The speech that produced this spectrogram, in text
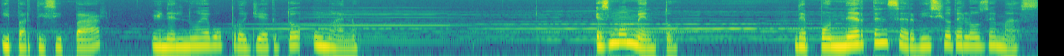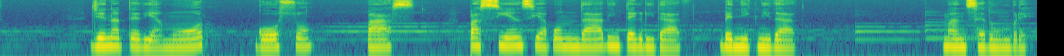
y participar en el nuevo proyecto humano. Es momento de ponerte en servicio de los demás. Llénate de amor, gozo, paz, paciencia, bondad, integridad, benignidad, mansedumbre.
